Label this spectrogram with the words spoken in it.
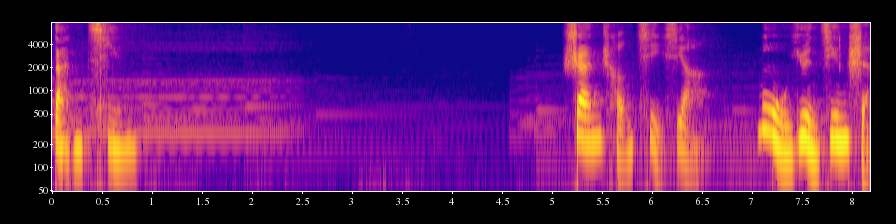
丹青。山城气象，木韵精神，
